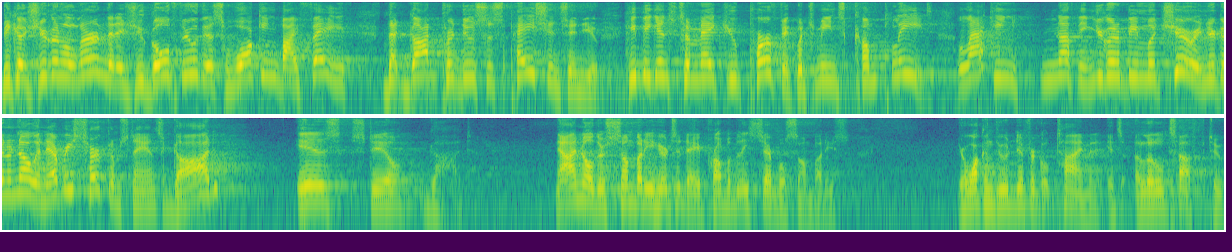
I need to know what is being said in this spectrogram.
Because you're going to learn that as you go through this walking by faith, that God produces patience in you. He begins to make you perfect, which means complete, lacking nothing. You're going to be mature and you're going to know in every circumstance, God is still God. Now, I know there's somebody here today, probably several somebodies. You're walking through a difficult time and it's a little tough to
